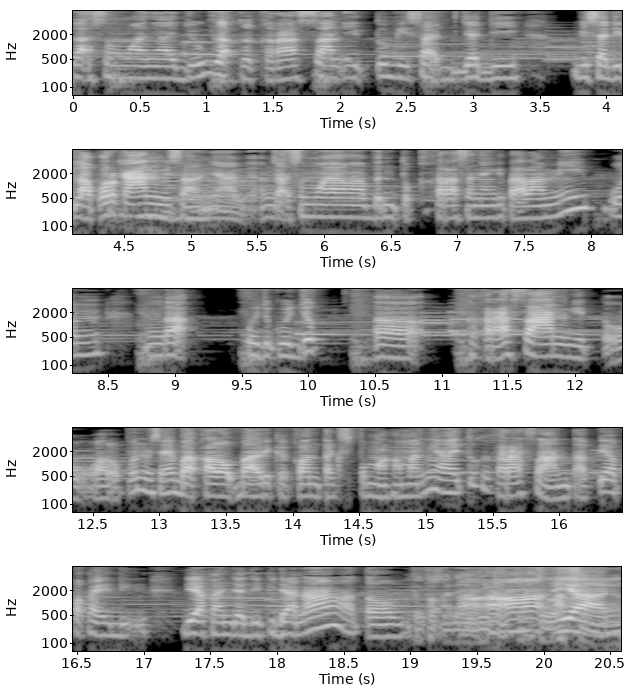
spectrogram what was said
nggak semuanya juga kekerasan itu bisa jadi bisa dilaporkan misalnya. Nggak semua bentuk kekerasan yang kita alami pun nggak ujuk-ujuk eh, kekerasan gitu. Walaupun misalnya ba- kalau balik ke konteks pemahamannya itu kekerasan tapi apakah di- dia akan jadi pidana atau Tetap ada ah, jelasnya iya. ya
